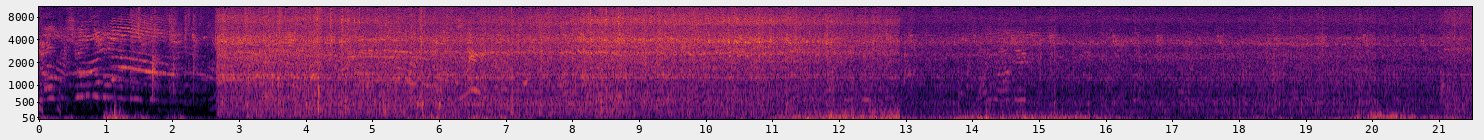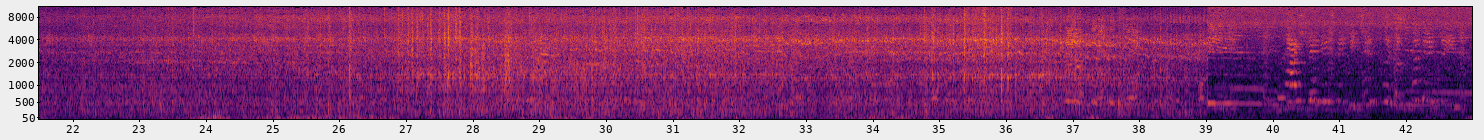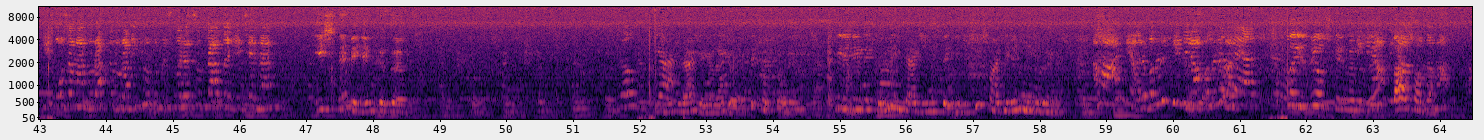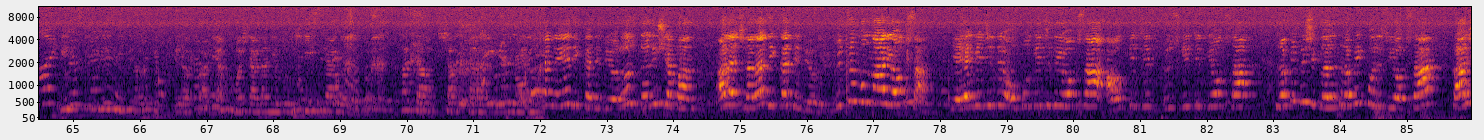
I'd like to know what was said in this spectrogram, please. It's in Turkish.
Yeah. İşte benim kızım. Bizimkiler yayaları görmekte çok zorlanır. Hele bir de koyu renkler giymişse gece hiç fark edemeyebilirler. Ama anne arabaların kendi lambaları var. Da izliyoruz filmimizi daha sonra. Parlayan kumaşlardan yapılmış giysiler. Hatta şapka,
